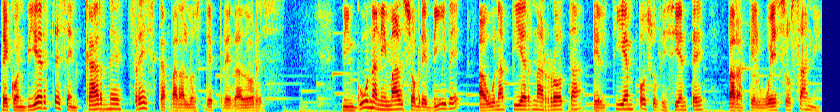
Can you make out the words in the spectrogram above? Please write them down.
Te conviertes en carne fresca para los depredadores. Ningún animal sobrevive a una pierna rota el tiempo suficiente para que el hueso sane.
